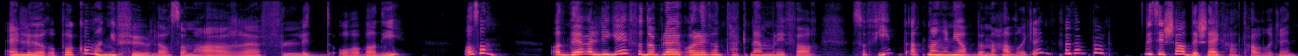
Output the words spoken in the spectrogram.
Jeg lurer på hvor mange fugler som har eh, flydd over de, og sånn. Og det er veldig gøy, for da blir jeg også litt sånn takknemlig for så fint at noen jobber med havregryn, for eksempel. Hvis ikke hadde ikke jeg hatt havregryn.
